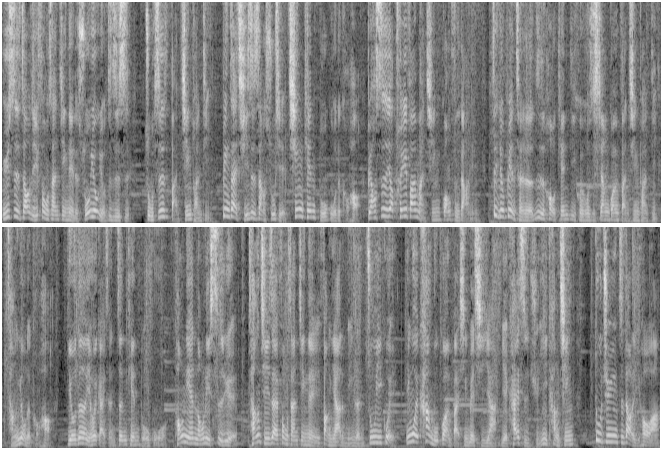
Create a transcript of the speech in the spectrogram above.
于是召集凤山境内的所有有志之士。组织反清团体，并在旗帜上书写“青天夺国”的口号，表示要推翻满清，光复大明。这就变成了日后天地会或是相关反清团体常用的口号。有的也会改成“争天夺国”。同年农历四月，长期在凤山境内放鸭的名人朱一贵，因为看不惯百姓被欺压，也开始举义抗清。杜君英知道了以后啊，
